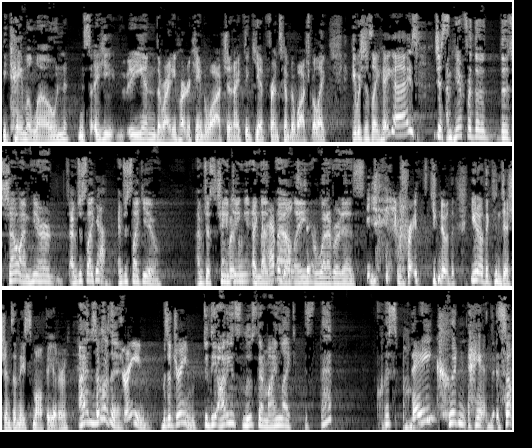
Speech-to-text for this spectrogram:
he came alone. And so he Ian, the writing partner, came to watch, it, and I think he had friends come to watch. But like he was just like, "Hey guys, just I'm here for the the show. I'm here. I'm just like Yeah. I'm just like you. I'm just changing Like, in the I have it on alley or whatever it is. right? You know the you know the conditions in these small theaters. I So it love was a dream. It was a dream. Did the audience lose their mind? Like, is that Chris Pine? They couldn't hand some.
